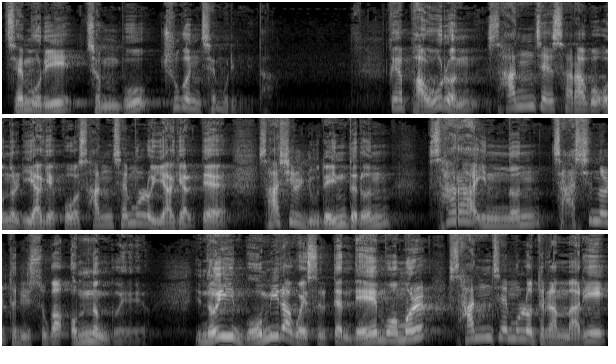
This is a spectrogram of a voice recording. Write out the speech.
제물이 전부 죽은 제물입니다. 그러니까 바울은 산제사라고 오늘 이야기했고 산제물로 이야기할 때 사실 유대인들은 살아있는 자신을 드릴 수가 없는 거예요. 너희 몸이라고 했을 때 내 몸을 산제물로 드리란 말이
